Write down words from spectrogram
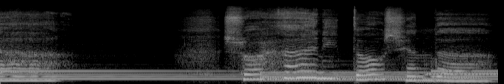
说爱你都显得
